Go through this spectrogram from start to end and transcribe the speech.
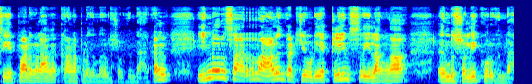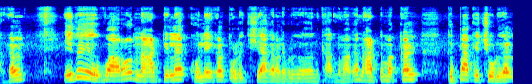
செயற்பாடுகளாக காணப்படுகின்றன என்று சொல்கின்றார்கள். இன்னொரு சாரர் ஆளுங்கட்சியினுடைய கிளீன் ஸ்ரீலங்கா என்று சொல்லி கூறுகின்றார்கள். இது எவ்வாறோ நாட்டில் கொலைகள் தொடர்ச்சியாக நடைபெறுகிறதன் காரணமாக நாட்டு மக்கள் துப்பாக்கிச் சூடுகள்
